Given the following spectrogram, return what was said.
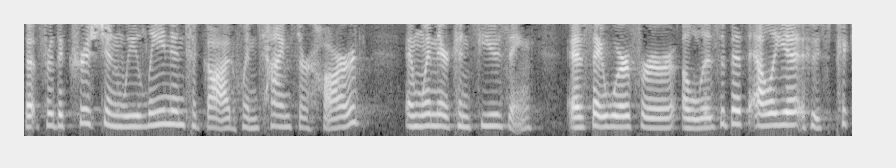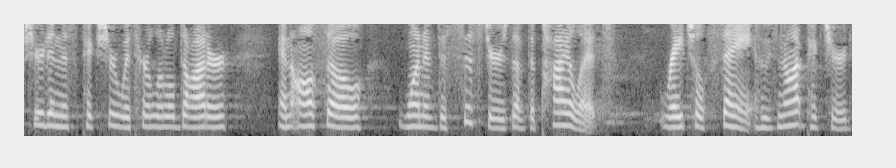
But for the Christian, we lean into God when times are hard and when they're confusing, as they were for Elisabeth Elliot, who's pictured in this picture with her little daughter, and also one of the sisters of the pilot, Rachel Saint, who's not pictured.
